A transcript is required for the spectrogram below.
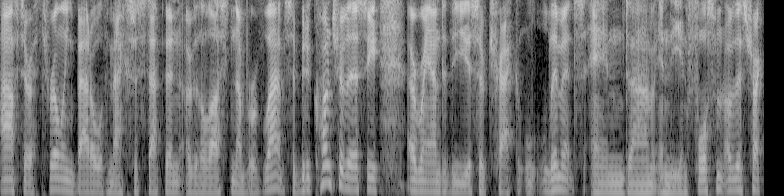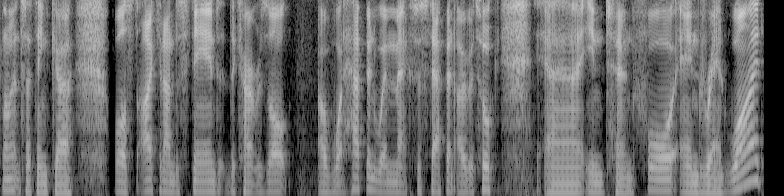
after a thrilling battle with Max Verstappen over the last number of laps. A bit of controversy around the use of track limits and um, in the enforcement of those track limits. I think, uh, whilst I can understand the current result, of what happened when Max Verstappen overtook uh, in turn four and ran wide.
